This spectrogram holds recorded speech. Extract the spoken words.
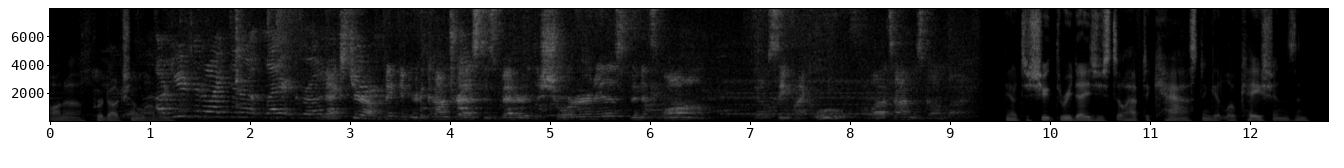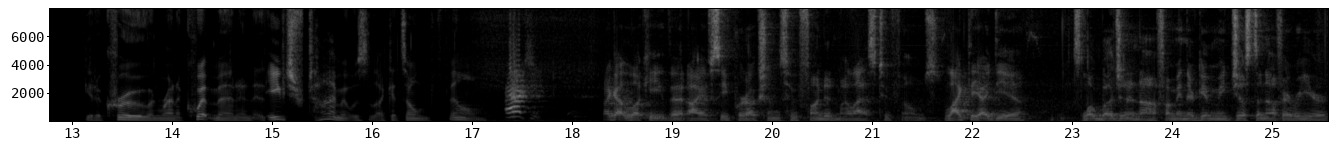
on a production level. Are you gonna like to let it grow? Next year, I'm thinking your contrast is better. The shorter it is, then it's long. It'll seem like, ooh, a lot of time has gone by. You know, to shoot three days, you still have to cast and get locations and get a crew and rent equipment. And each time it was like its own film. Action! I got lucky that IFC Productions, who funded my last two films, liked the idea. It's low budget enough. I mean, they're giving me just enough every year,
